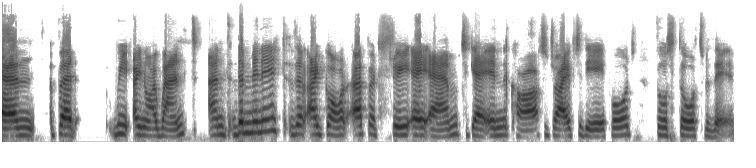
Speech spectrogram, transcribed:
Um, but we, I know I went, and the minute that I got up at 3 a.m. to get in the car to drive to the airport, those thoughts were there.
